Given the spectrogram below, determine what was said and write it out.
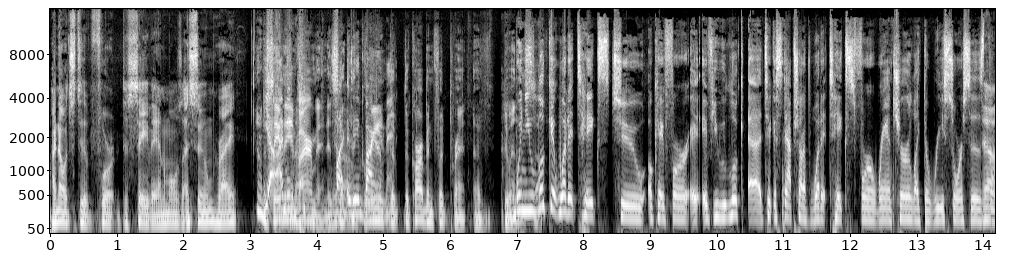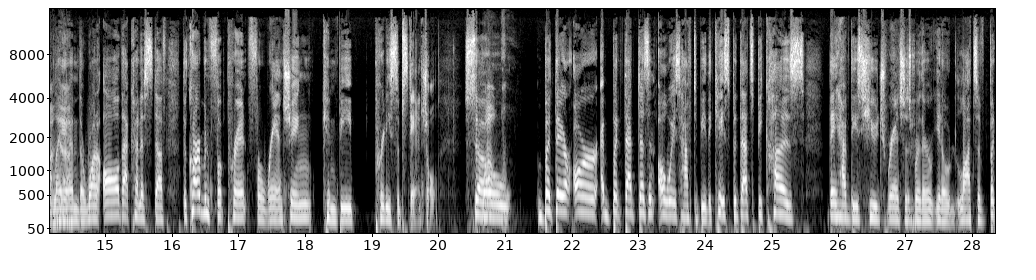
I know it's to, for, to save animals, I assume, right? To Yeah, save I the mean, environment. It's like the, the green, the, the carbon footprint of doing. when you stuff. look at what it takes to okay for if you look uh, take a snapshot of what it takes for a rancher like the resources Yeah, the land the run all that kind of stuff the carbon footprint for ranching can be pretty substantial so but there are but that doesn't always have to be the case but that's because they have these huge ranches where there you know lots of but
